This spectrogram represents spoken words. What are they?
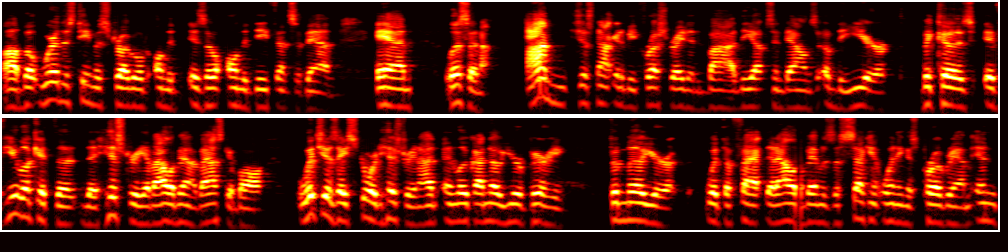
Uh, but where this team has struggled on the is on the defensive end. And listen, I'm just not going to be frustrated by the ups and downs of the year because if you look at the the history of Alabama basketball, which is a storied history, and I and Luke, I know you're very familiar with the fact that Alabama is the second winningest program in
